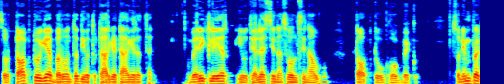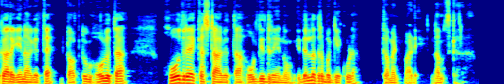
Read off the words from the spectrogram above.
ಸೊ ಟಾಪ್ ಟೂಗೆ ಬರುವಂಥದ್ದು ಇವತ್ತು ಟಾರ್ಗೆಟ್ ಆಗಿರುತ್ತೆ. ವೆರಿ ಕ್ಲಿಯರ್ ಇವತ್ತು ಎಲ್ ಎಸ್ ಜಿನ ಸೋಲಿಸಿ ನಾವು ಟಾಪ್ ಟೂಗೆ ಹೋಗಬೇಕು. ಸೊ ನಿಮ್ಮ ಪ್ರಕಾರ ಏನಾಗುತ್ತೆ? ಟಾಪ್ ಟೂಗೆ ಹೋಗುತ್ತಾ? ಹೋದರೆ ಕಷ್ಟ ಆಗುತ್ತಾ? ಹೋಗದಿದ್ರೆ ಏನು? ಇದೆಲ್ಲದರ ಬಗ್ಗೆ ಕೂಡ ಕಮೆಂಟ್ ಮಾಡಿ. ನಮಸ್ಕಾರ.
